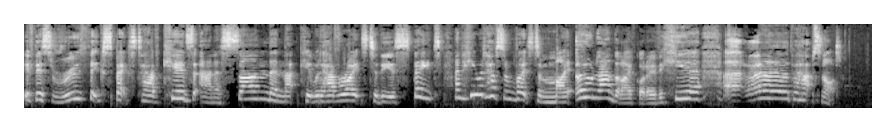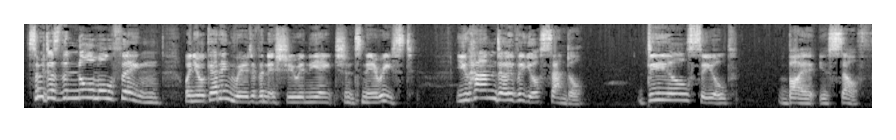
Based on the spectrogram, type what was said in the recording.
If this Ruth expects to have kids and a son, then that kid would have rights to the estate, and he would have some rights to my own land that I've got over here. Uh, uh, perhaps not. So he does the normal thing when you're getting rid of an issue in the ancient Near East. You hand over your sandal. Deal sealed. Buy it yourself.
